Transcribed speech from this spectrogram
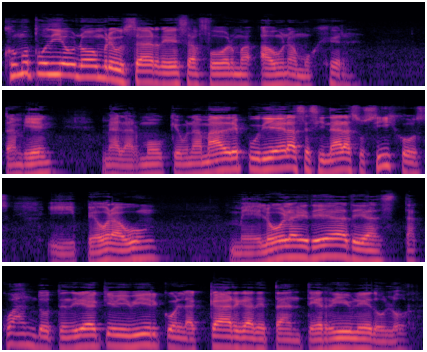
cómo podía un hombre usar de esa forma a una mujer. También me alarmó que una madre pudiera asesinar a sus hijos y peor aún, me heló la idea de hasta cuándo tendría que vivir con la carga de tan terrible dolor.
